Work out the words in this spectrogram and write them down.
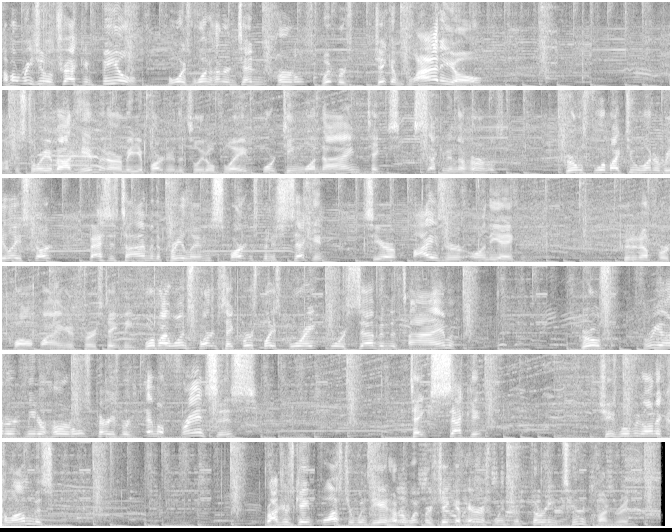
How about regional track and field? Boys 110 hurdles. Whitmer's Jacob Gladio. Got the story about him and our media partner, the Toledo Blade. 14-1-9 takes second in the hurdles. Girls 4x200 relay start. Fastest time in the prelims. Spartans finished second. Sierra Pfizer on the anchor. Good enough for qualifying for a state meet. 4x1 Spartans take first place, 4.847 the time. Girls 300 meter hurdles. Perrysburg's Emma Francis takes second. She's moving on to Columbus. Rogers Gabe Foster wins the 800. Whitmer's Jacob Harris wins the 3200.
